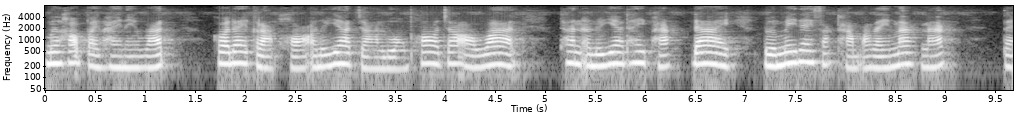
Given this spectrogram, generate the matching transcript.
เมื่อเข้าไปภายในวัด ก็ได้กราบขออนุญาตจากหลวงพ่อเจ้าอาวาส ท่านอนุญาตให้พักได้ โดยไม่ได้ซักถามอะไรมากนัก แต่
